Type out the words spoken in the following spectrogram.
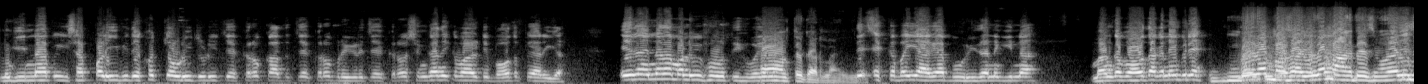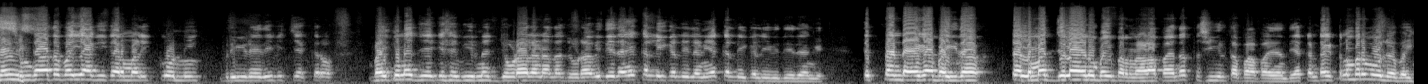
ਨਗੀਨਾ ਪੀਸ ਆ ਪਲੀ ਵੀ ਦੇਖੋ ਚੌੜੀ ਚੌੜੀ ਚੈੱਕ ਕਰੋ ਕੱਦ ਚੈੱਕ ਕਰੋ ਬਰੀਡ ਚੈੱਕ ਕਰੋ ਸਿੰਘਾਂ ਦੀ ਕੁਆਲਿਟੀ ਬਹੁਤ ਪਿਆਰੀ ਆ। ਇਹਦਾ ਇਹਨਾਂ ਦਾ ਮੁੱਲ ਵੀ ਫੋਨ ਤੇ ਹੋਊਗਾ ਜੀ। ਫੋਨ ਤੇ ਕਰ ਲਾਂਗੇ ਜੀ। ਤੇ ਇੱਕ ਬਾਈ ਆ ਗਿਆ ਬੂਰੀ ਦਾ ਨਗੀਨਾ। ਮੰਗ ਬਹੁਤ ਤੱਕ ਨਹੀਂ ਵੀਰੇ? ਮੇਰਾ ਮਸਾ ਜਿਹੜਾ ਮੰਗਦੇ ਸੀ ਮੈਂ ਜੀ ਨਹੀਂ। ਸਿੰਘਾਂ ਤੋਂ ਬਾਈ ਆ ਗਈ ਕਰਮ ਵਾਲੀ ਕੋਨੀ ਬਰੀਡ ਇਹਦੀ ਵੀ ਚੈੱਕ ਕਰੋ। ਬਾਈ ਕਹਿੰਦਾ ਜੇ ਕਿਸੇ ਵੀਰ ਨੇ ਜੋੜਾ ਲੈਣਾ ਤਾਂ ਜੋੜਾ ਵੀ ਦੇ ਦਾਂਗੇ ਕੱਲੀ ਕੱਲੀ ਲੈਣੀ ਆ ਕੱਲੀ ਕੱਲੀ ਵੀ ਦੇ ਦਾਂਗੇ। ਤੇ ਪਿੰਡ ਹੈਗਾ ਬਾਈ ਦਾ ਢਲਮਾ ਜ਼ਿਲ੍ਹਾ ਇਹਨੂੰ ਬਾਈ ਬਰਨਾਲਾ ਪੈਂਦਾ ਤਹਿਸੀਲ ਤਪਾ ਪਾ ਜਾਂਦੀ ਆ। ਕੰਟੈਕਟ ਨੰਬਰ ਬੋਲਿਓ ਬਾਈ।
